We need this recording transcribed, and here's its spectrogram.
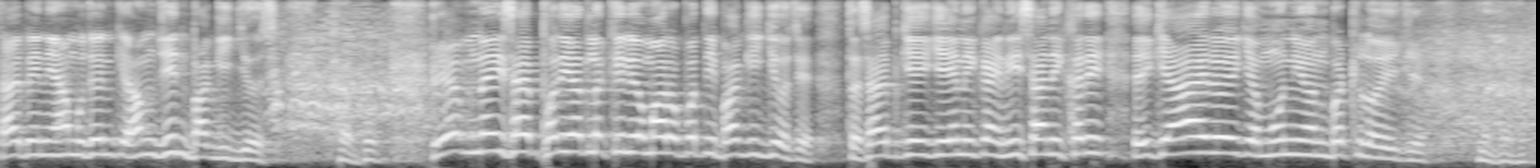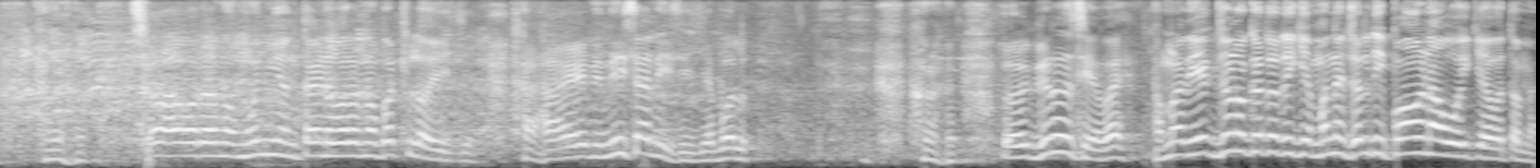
સાહેબ, એની સામું જોઈને કે સમજીને ભાગી ગયો છે. એમ નહીં સાહેબ, ફરિયાદ લખી લ્યો, મારો પતિ ભાગી ગયો છે. તો સાહેબ કહે કે એની કાંઈ નિશાની ખરી? એ કે આ રહ્યો કે મુનિયોન બટલો એ કે. છ વર્ષનો મુનિયોન, ત્રણ વર્ષનો બટલો એ કે. હા, એની નિશાની છે કે, બોલો. અઘરું છે ભાઈ. હમણાં એક જણો કહેતો હતો કે મને જલ્દી પરણા હોય કે હવે તમે.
